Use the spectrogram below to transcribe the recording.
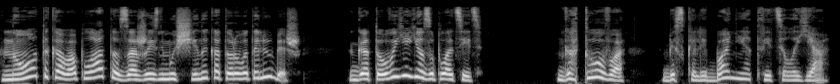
Но такова плата за жизнь мужчины, которого ты любишь. Готова ее заплатить? Готова, без колебаний ответила я.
